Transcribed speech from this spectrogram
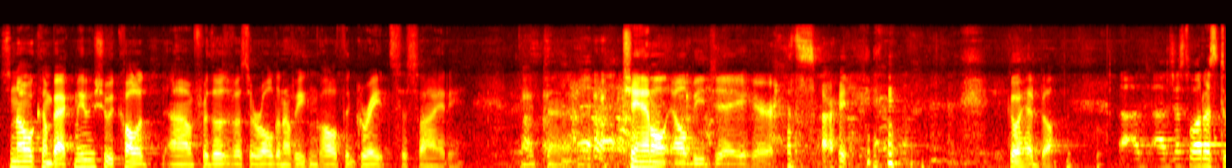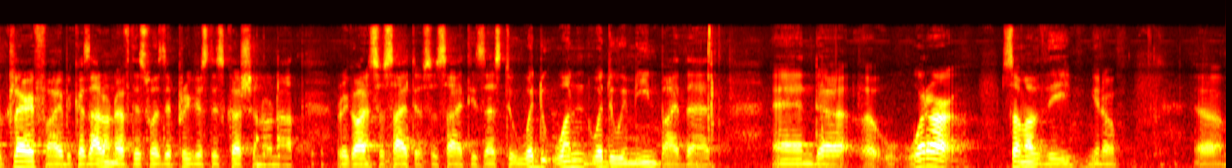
So now we'll come back. Maybe should we call it, um, for those of us that are old enough, we can call it the Great Society. Uh, Channel LBJ here. Sorry. Go ahead, Bill. I just want us to clarify, because I don't know if this was a previous discussion or not, regarding Society of Societies, as to what do, one, what do we mean by that? And uh, uh, what are some of the, you know, um,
